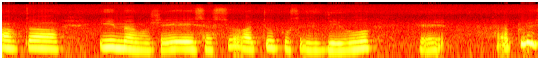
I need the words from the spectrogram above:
Parta, il m'a mangé et ça sera tout pour cette vidéo. Et à plus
